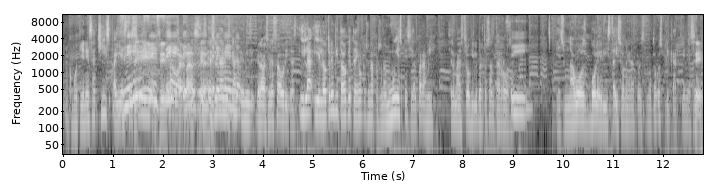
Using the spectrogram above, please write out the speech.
como, como tiene esa chispa y este Sí, sí, sí, sí, gracias. es es una de mis, de mis grabaciones favoritas. Y, la, y el otro invitado que tengo, que es una persona muy especial para mí, es el maestro Gilberto Santa Rosa. Sí. Es una voz bolerista y sonera, pues no tengo que explicar quién es él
